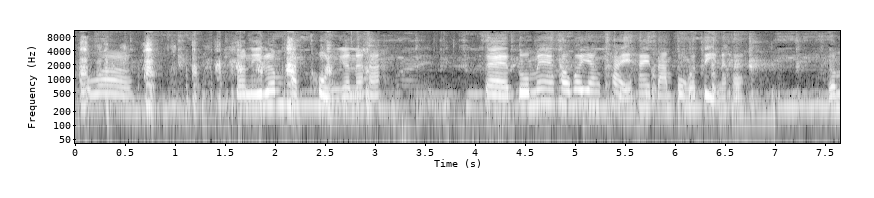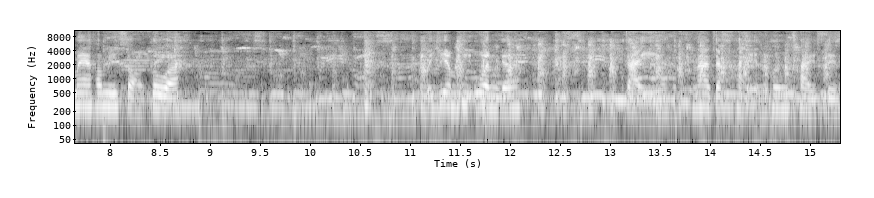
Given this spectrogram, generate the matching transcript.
เพราะว่าตอนนี้เริ่มผัดขนกันนะคะ แต่ตัวแม่เขาก็ยังไข่ให้ตามปกตินะคะ ตัวแม่เขามีสองตัวไปเยี่ยมพี่อ้วนกัน ไก่น่าจะไข่นะเพิ่งไข่เซ็น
